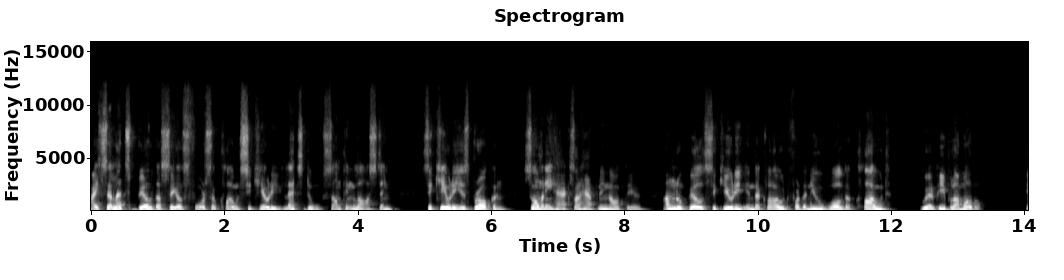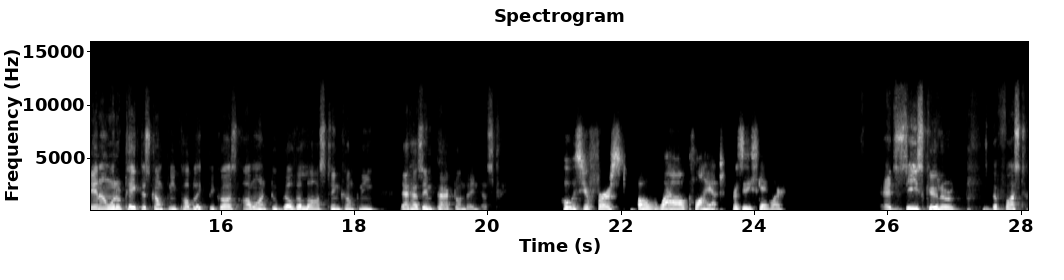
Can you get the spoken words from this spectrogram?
I said, let's build a Salesforce of cloud security. Let's do something lasting. Security is broken. So many hacks are happening out there. I'm going to build security in the cloud for the new world of cloud where people are mobile. And I want to take this company public because I want to build a lasting company that has impact on the industry. Who was your first oh wow client for Zscaler? At Zscaler, the first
